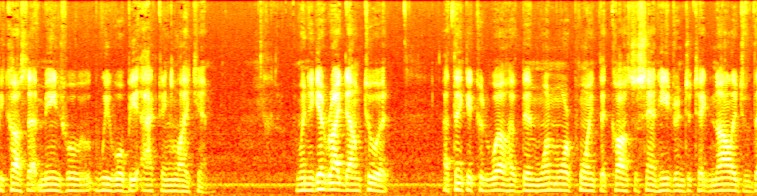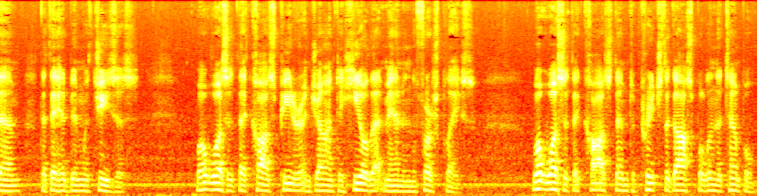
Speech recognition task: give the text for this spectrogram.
because that means we will be acting like him. When you get right down to it, I think it could well have been one more point that caused the Sanhedrin to take knowledge of them that they had been with Jesus. What was it that caused Peter and John to heal that man in the first place? What was it that caused them to preach the gospel in the temple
